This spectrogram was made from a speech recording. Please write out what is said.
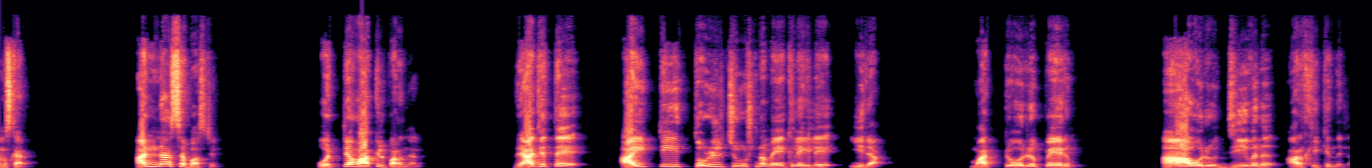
നമസ്കാരം. അന്ന സെബാസ്റ്റ്യൻ ഒറ്റ വാക്കിൽ പറഞ്ഞാൽ രാജ്യത്തെ ഐ ടി തൊഴിൽ ചൂഷണ മേഖലയിലെ ഇര. മറ്റൊരു പേരും ആ ഒരു ജീവന് അർഹിക്കുന്നില്ല.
